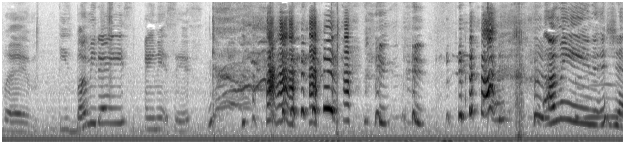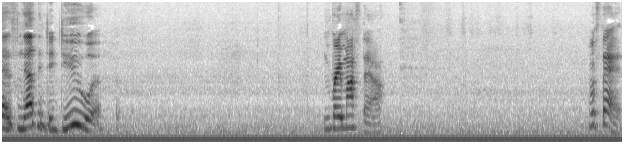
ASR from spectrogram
But these bummy days ain't it, sis. I mean, it's just nothing to do. Rate my style. What's that?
